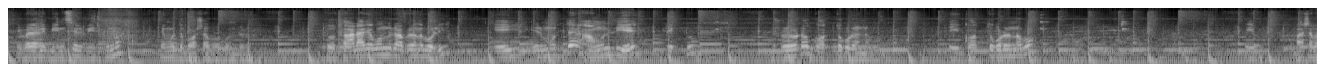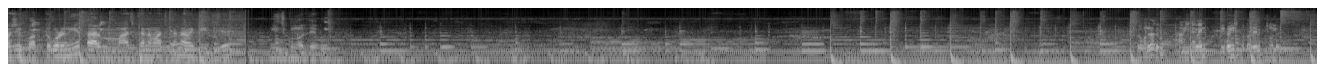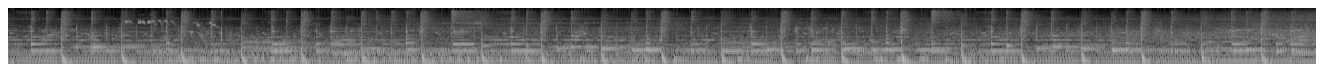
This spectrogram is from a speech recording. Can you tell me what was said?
এবারে আমি বিনসের বীজগুলো এর মধ্যে বসাবো বন্ধুরা। তো তার আগে বন্ধুরা আপনাদের বলি, এই এর মধ্যে আঙুল দিয়ে একটু ছোটো ছোটো গর্ত করে নেব। এই গর্ত করে নেব। এই পাশাপাশি গর্ত করে নিয়ে তার মাঝখানে মাঝখানে আমি বীজের বীজগুলো দেবো। বন্ধুরা, আমি এখানে different করে বলে।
